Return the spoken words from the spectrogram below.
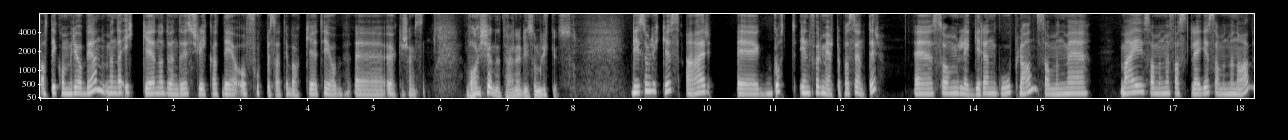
at de kommer i jobb igjen, men det er ikke nødvendigvis slik at det å forte seg tilbake til jobb eh, øker sjansen. Hva kjennetegner de som lykkes? De som lykkes, er godt informerte pasienter eh, som legger en god plan sammen med meg, sammen med fastlege, sammen med Nav.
